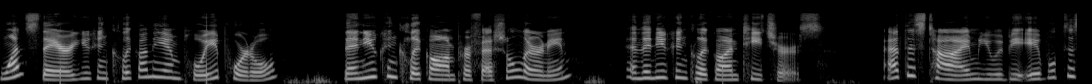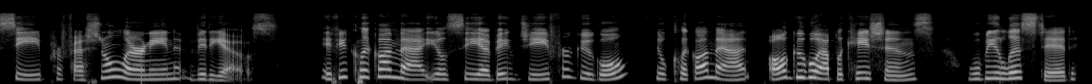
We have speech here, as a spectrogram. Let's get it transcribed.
Once there, you can click on the Employee Portal, then you can click on Professional Learning, and then you can click on Teachers. At this time, you would be able to see professional learning videos. If you click on that, you'll see a big G for Google. You'll click on that. All Google applications will be listed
